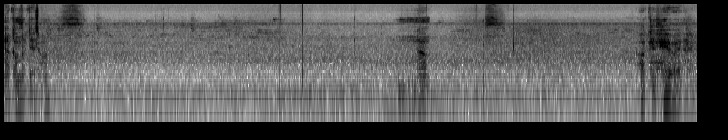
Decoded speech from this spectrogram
Now come with this one. No. I can hear it.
